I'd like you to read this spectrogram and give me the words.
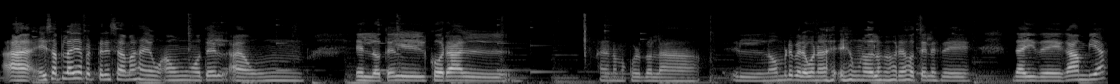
A, esa playa pertenece además a un, a un hotel, a un el hotel Coral, ahora no me acuerdo la, el nombre, pero bueno es, uno de los mejores hoteles de, de ahí de Gambia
